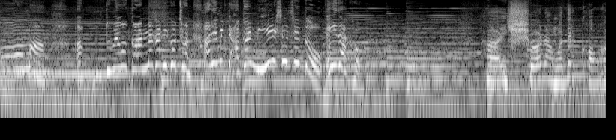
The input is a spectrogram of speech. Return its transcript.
ও মা তুমি আমার কান্নাকাটি করছ আরে আমি টাকা নিয়ে এসেছি তো। এই দেখো। হ্যাঁ ঈশ্বর আমাদের ক্ষমা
